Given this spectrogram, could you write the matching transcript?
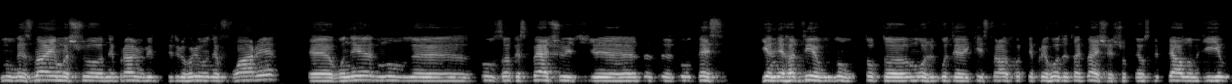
ну, ми знаємо, що неправильно від- відрегульовані фари. Е, Вони ну, е, ну забезпечують е, ну, десь є негатив, ну тобто можуть бути якісь транспортні пригоди, і так далі, щоб не осліпляло водіїв.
